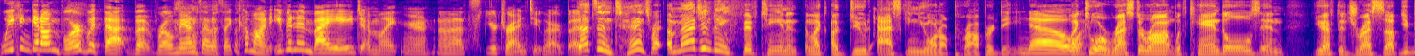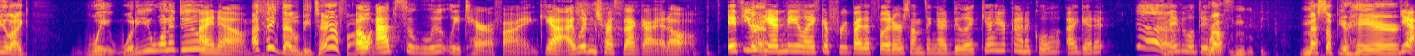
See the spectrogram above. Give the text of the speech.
we can get on board with that. But romance, I was like, come on. Even in my age, I'm like, eh, no, that's you're trying too hard. But That's intense, right? Imagine being 15 and, and like a dude asking you on a proper date. no, Like to a restaurant with candles and you have to dress up. You'd be like, wait, what do you want to do? I know. I think that would be terrifying. Oh, absolutely terrifying. Yeah, I wouldn't trust that guy at all. If you Yeah. hand me like a fruit by the foot or something, I'd be like, yeah, you're kind of cool. I get it. yeah. maybe we'll do Rough- this. m- Mess up your hair. Yeah,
